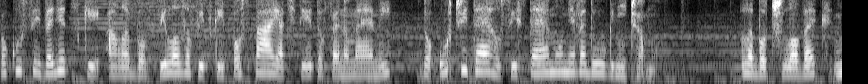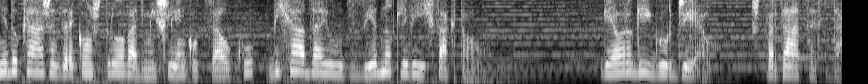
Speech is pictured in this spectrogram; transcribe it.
Pokusy vedecky alebo filozoficky pospájať tieto fenomény do určitého systému nevedú k ničomu. Lebo človek nedokáže zrekonštruovať myšlienku celku, vychádzajúc z jednotlivých faktov. Georgi Gurdjiev, štvrtá cesta.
